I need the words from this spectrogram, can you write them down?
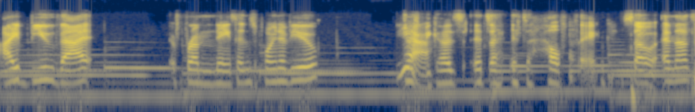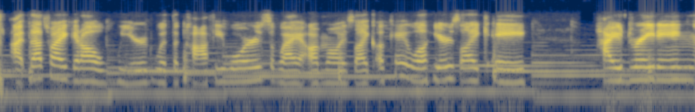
I view that from Nathan's point of view just Yeah. because it's a it's a health thing. So and that's I, that's why I get all weird with the coffee wars. Why I'm always like, okay, well here's like a hydrating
